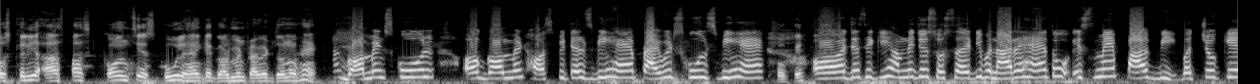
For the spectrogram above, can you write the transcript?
उसके लिए आसपास कौन से स्कूल हैं? क्या गवर्नमेंट प्राइवेट दोनों हैं? गवर्नमेंट स्कूल और गवर्नमेंट हॉस्पिटल्स भी हैं प्राइवेट स्कूल्स भी हैं। ओके। और जैसे कि हमने जो सोसाइटी बना रहे हैं तो इसमें पार्क भी बच्चों के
